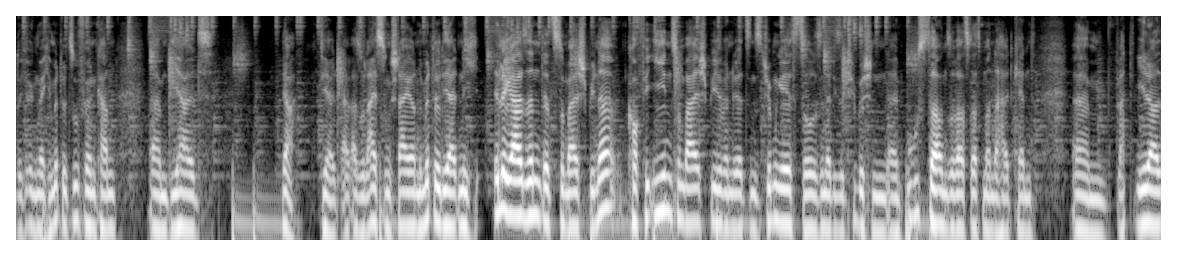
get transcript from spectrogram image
durch irgendwelche Mittel zuführen kann, ähm, die halt ja, die halt, also leistungssteigernde Mittel, die halt nicht illegal sind. Jetzt zum Beispiel, ne, Koffein zum Beispiel, wenn du jetzt ins Gym gehst, so sind ja diese typischen äh, Booster und sowas, was man da halt kennt. Ähm, hat jeder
